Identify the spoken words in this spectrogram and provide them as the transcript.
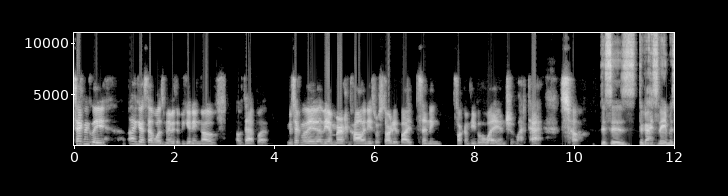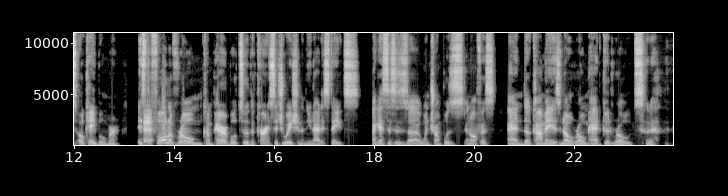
technically, I guess that was maybe the beginning of of that, but I mean, technically, the American colonies were started by sending fucking people away and shit like that. So, This is the guy's name is OK Boomer. Is the fall of Rome comparable to the current situation in the United States? I guess this is uh, when Trump was in office. And the comment is no, Rome had good roads.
